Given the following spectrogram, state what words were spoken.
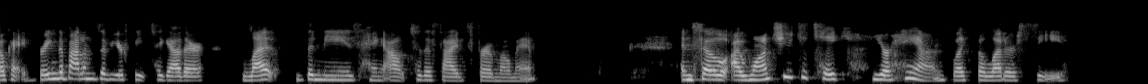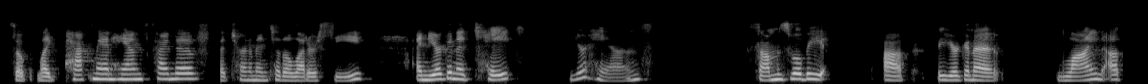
Okay, bring the bottoms of your feet together. Let the knees hang out to the sides for a moment. And so I want you to take your hands like the letter C. So like Pac-Man hands kind of, but turn them into the letter C. And you're gonna take your hands, thumbs will be up, but you're gonna line up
